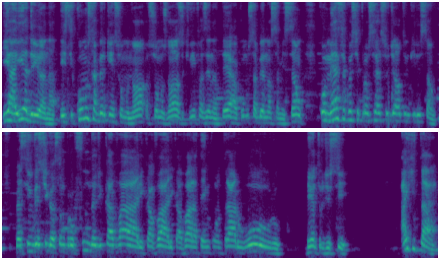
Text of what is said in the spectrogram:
E aí, Adriana, esse como saber quem somos nós, somos nós, o que vem fazer na Terra, como saber nossa missão, começa com esse processo de autoinquirição, com essa investigação profunda de cavar e cavar e cavar até encontrar o ouro dentro de si. Aí que tá.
